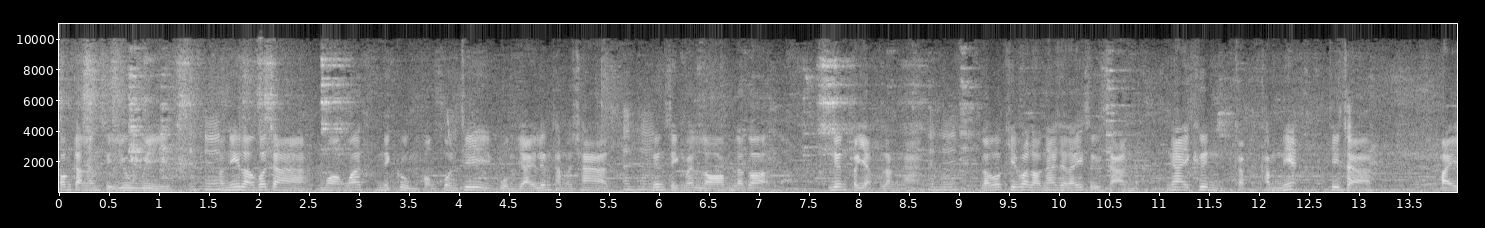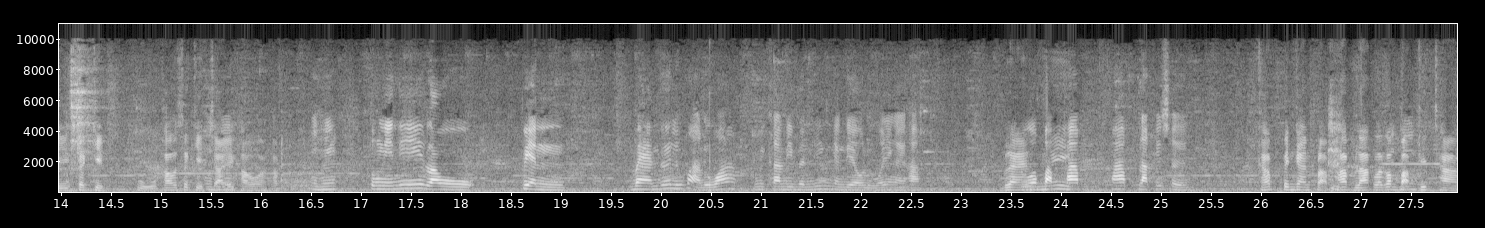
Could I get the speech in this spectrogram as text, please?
ป้องกันรังสี UV อือฮึคราวนี้เราก็จะมองว่าในกลุ่มของคนที่ห่วงใยเรื่องธรรมชาติ อือฮึ เรื่องสิ่งแวดล้อม แล้วก็เรื่องประหยัดพลังงาน อือฮึ เราก็คิดว่าเราน่าจะได้สื่อสารง่ายขึ้นกับคำเนี้ยที่จะไปสะกิดหูเขาสะกิดใจเขาอะครับ อือฮึตรงนี้นี่เราเปลี่ยน แบรนด์ด้วยหรือเปล่าหรือว่ามีการรีแบรนดิ้งอย่างเดียวหรือว่ายังไงคะแบรหนรือด์ว่าปรับไม่ภาพภาพลักษณ์เฉย ครับ เป็นการปรับภาพลักษณ์แล้วก็ปรับอือฮึทิศทาง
